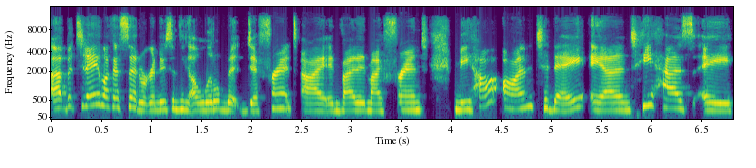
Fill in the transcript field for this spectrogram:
Uh, but today, like I said, we're going to do something a little bit different. I invited my friend Miha on today, and he has a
